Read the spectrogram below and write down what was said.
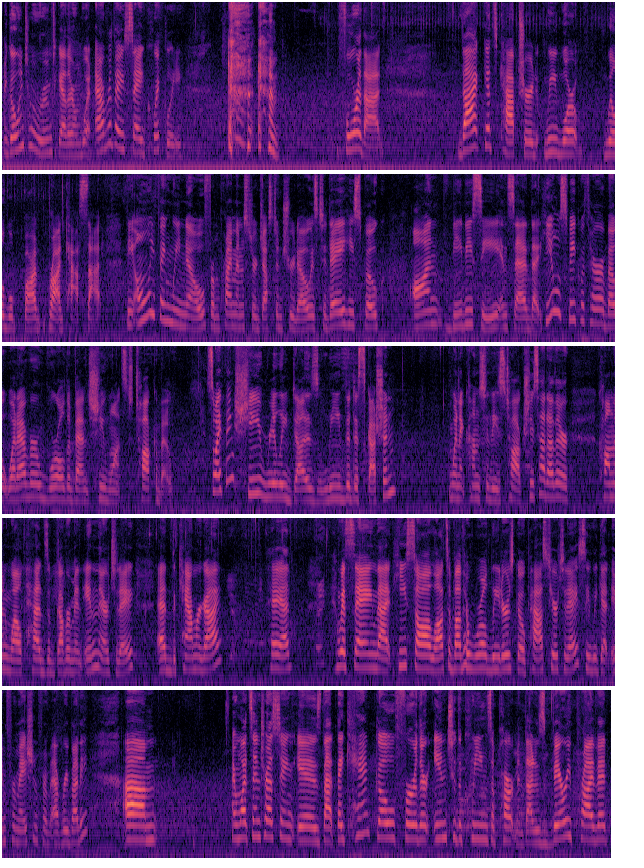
They go into a room together, and whatever they say quickly for that, that gets captured. We will, will broadcast that. The only thing we know from Prime Minister Justin Trudeau is today he spoke on BBC and said that he will speak with her about whatever world events she wants to talk about. So I think she really does lead the discussion when it comes to these talks. She's had other Commonwealth heads of government in there today. Ed, the camera guy. Yeah. Hey, Ed. Was saying that he saw lots of other world leaders go past here today. See, we get information from everybody. Um, and what's interesting is that they can't go further into the Queen's apartment. That is very private.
